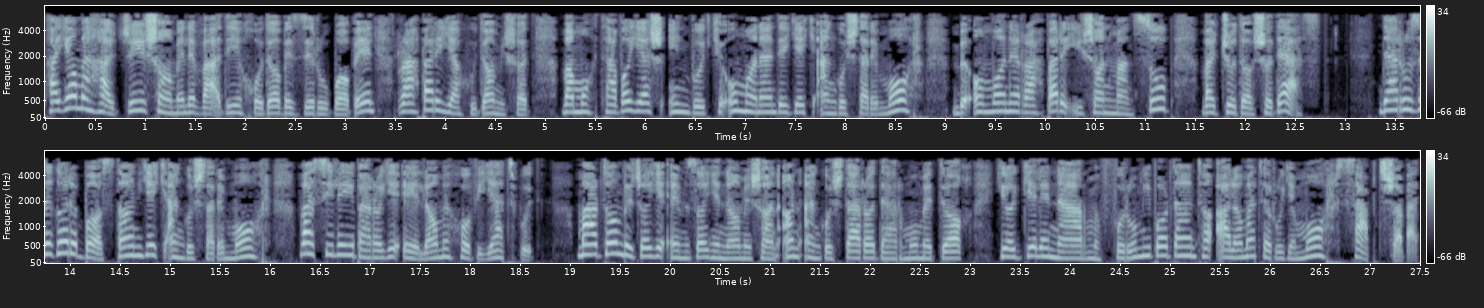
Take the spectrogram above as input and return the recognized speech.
پیام حجی شامل وعده خدا به زروبابل رهبر یهودا می‌شد و محتوایش این بود که او مانند یک انگشتر مهر به عنوان رهبر ایشان منصوب و جدا شده است. در روزگار باستان یک انگشتر مهر وسیله برای اعلام هویت بود. مردم به جای امضای نامشان آن انگشتر را در موم داغ یا گل نرم فرو می تا علامت روی مهر ثبت شود.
